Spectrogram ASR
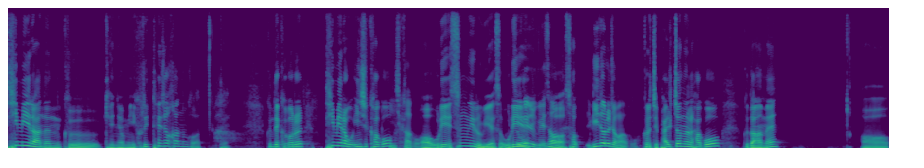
팀이라는 그 개념이 흐릿해져 가는 것 같아 근데 그거를 팀이라고 인식하고 인식하고 어 우리의 승리를 위해서 우리의 승리를 위해서 어, 서, 리더를 정하고 그렇지 발전을 하고 그 다음에 어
